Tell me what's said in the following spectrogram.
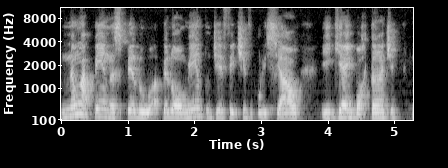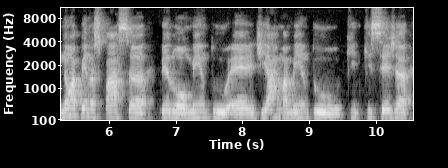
não apenas pelo, pelo aumento de efetivo policial, e que é importante, não apenas passa pelo aumento é, de armamento que, que seja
